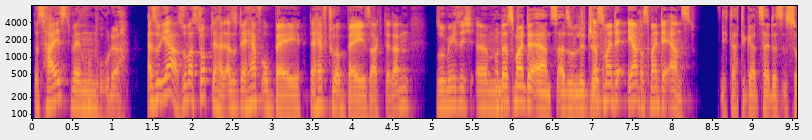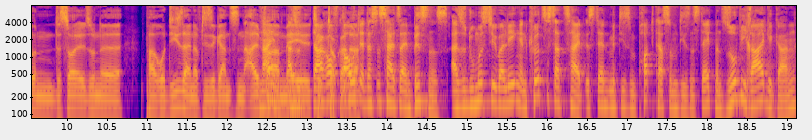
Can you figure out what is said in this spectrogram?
Das heißt, Oh, wenn, Bruder. also ja, sowas droppt er halt. Also der have obey, der have to obey, sagt er. Dann so mäßig. Ähm, Und das meint er ernst, also legit. das meint er, ja, das meint er ernst. ich dachte die ganze Zeit, das ist so ein, das soll so eine Parodie sein auf diese ganzen Nein, also darauf baut er, das ist halt sein Business. Also du musst dir überlegen, in kürzester Zeit ist der mit diesem Podcast und diesen Statements so viral gegangen,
